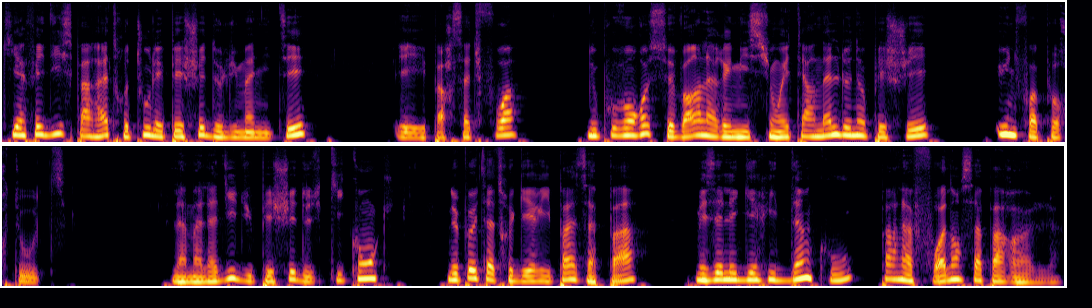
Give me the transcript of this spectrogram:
qui a fait disparaître tous les péchés de l'humanité, et par cette foi, nous pouvons recevoir la rémission éternelle de nos péchés une fois pour toutes. La maladie du péché de quiconque ne peut être guérie pas à pas, mais elle est guérie d'un coup par la foi dans sa parole.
